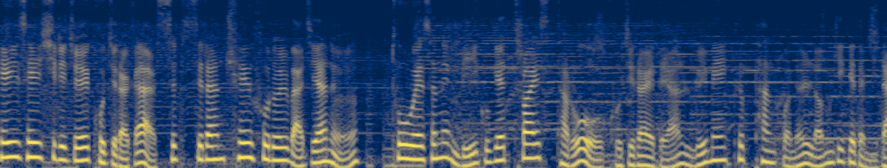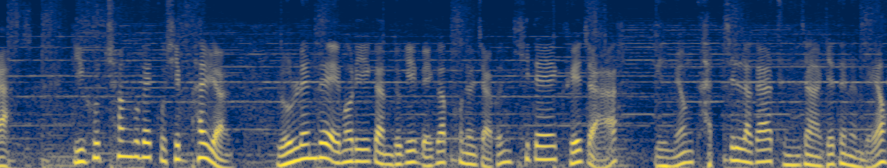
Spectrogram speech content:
헤이세이 시리즈의 고지라가 씁쓸한 최후를 맞이한 후 토호에서는 미국의 트라이스타로 고지라에 대한 리메이크 판권을 넘기게 됩니다. 이후 1998년 롤랜드 에머리히 감독이 메가폰을 잡은 희대의 괴작 일명 갓질라가 등장하게 되는데요.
